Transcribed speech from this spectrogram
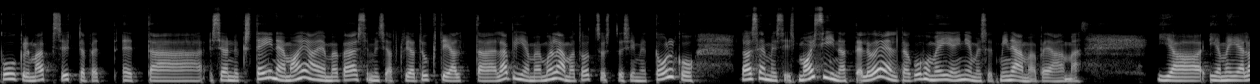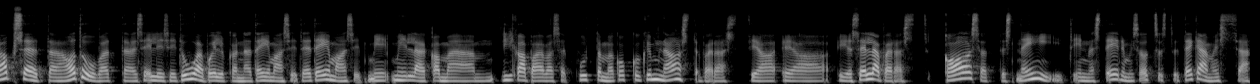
Google Maps ütleb, et, et äh, see on üks teine maja ja me pääseme sealt viadukti alt äh, läbi ja me mõlemad otsustasime, et olgu, laseme siis masinatel öelda, kuhu meie inimesed minema peame ja, ja meie lapsed aduvad selliseid uue põlvkonna teemasid ja teemasid, millega me igapäevaselt puutume kokku kümne aasta pärast ja, ja, ja sellepärast kaasates neid investeerimisotsuste tegemisse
